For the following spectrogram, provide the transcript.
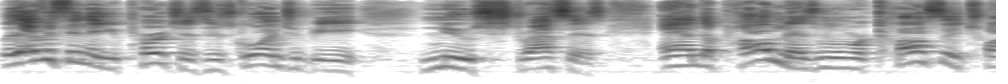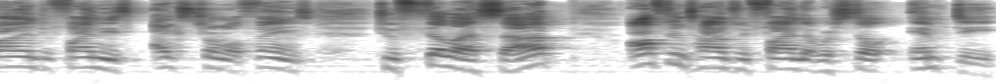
With everything that you purchase, there's going to be new stresses. And the problem is when we're constantly trying to find these external things to fill us up, oftentimes we find that we're still empty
